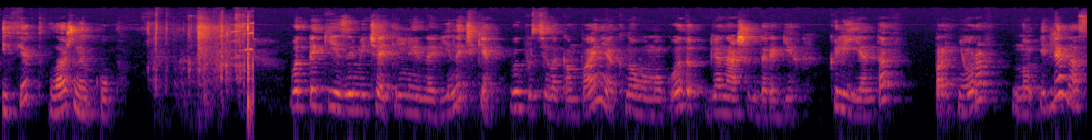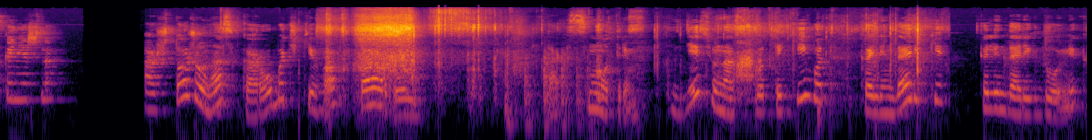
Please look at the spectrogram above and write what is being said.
эффект влажных губ. Вот такие замечательные новиночки выпустила компания к Новому году для наших дорогих клиентов – партнеров, ну и для нас, конечно. А что же у нас в коробочке во второй? Так, смотрим. Здесь у нас вот такие вот календарики. Календарик-домик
